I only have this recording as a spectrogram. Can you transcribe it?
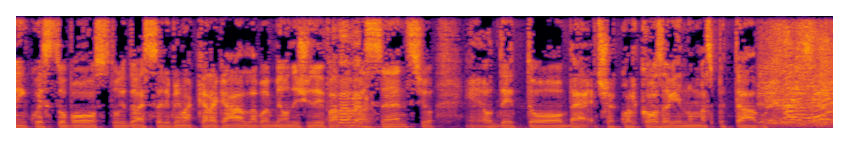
in questo posto che doveva essere prima a Caracalla, poi abbiamo deciso di farlo a Massenzio e ho detto beh c'è qualcosa che non mi aspettavo.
